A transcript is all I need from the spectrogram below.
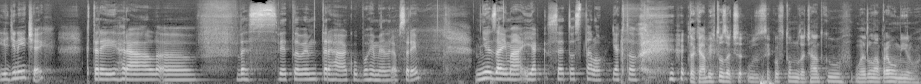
jediný Čech, který hrál uh, ve světovém trháku Bohemian Rhapsody. Mě zajímá, jak se to stalo, jak to... tak já bych to zača- jako v tom začátku uvedl na pravou míru,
